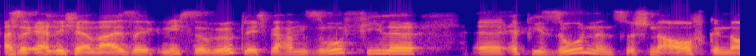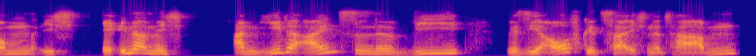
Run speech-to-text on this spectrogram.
Also ehrlicherweise nicht so wirklich. Wir haben so viele äh, Episoden inzwischen aufgenommen. Ich erinnere mich an jede einzelne, wie wir sie aufgezeichnet haben.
